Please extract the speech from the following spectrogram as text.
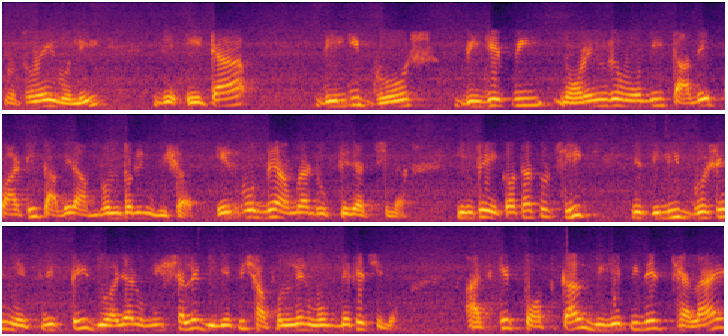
প্রথমেই বলি যে এটা দিলীপ ঘোষ, বিজেপি, নরেন্দ্র মোদী, তাদের পার্টি, তাদের আভ্যন্তরীণ বিষয়। এর মধ্যে আমরা ঢুকতে যাচ্ছি না। কিন্তু কথা তো ঠিক যে দিলীপ ঘোষের নেতৃত্বেই দুহাজার উনিশ সালে বিজেপি সাফল্যের মুখ দেখেছিল। আজকে তৎকাল বিজেপিদের ঠেলায়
